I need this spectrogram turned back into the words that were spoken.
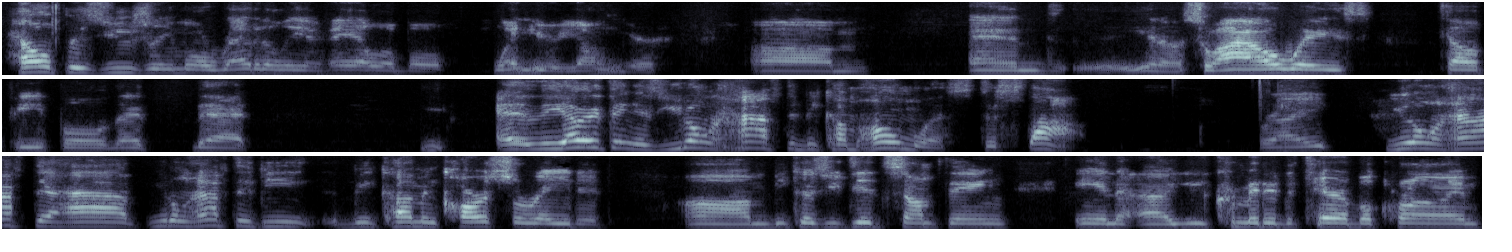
help is usually more readily available when you're younger. Um, and you know, so I always tell people that that and the other thing is you don't have to become homeless to stop, right? You don't have to have you don't have to be become incarcerated um, because you did something in uh, you committed a terrible crime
